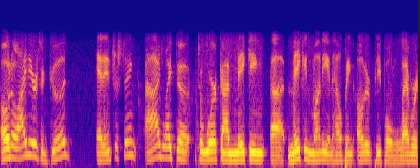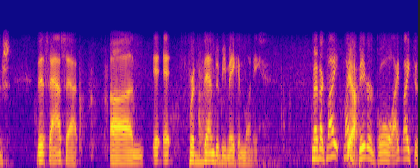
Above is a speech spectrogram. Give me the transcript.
Oh no, ideas are good and interesting. I'd like to to work on making uh, making money and helping other people leverage this asset um, it, it, for them to be making money. Matter of fact, my my Yeah. bigger goal, I'd like to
